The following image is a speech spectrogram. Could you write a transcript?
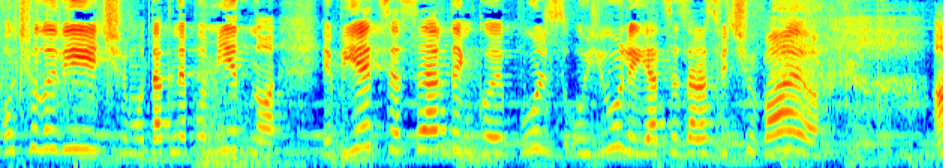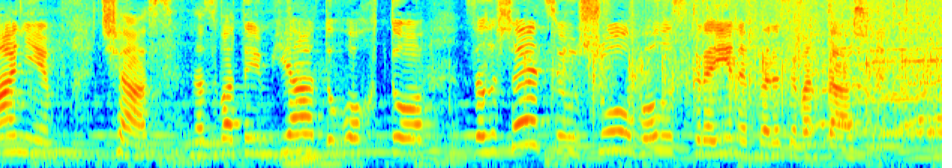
по-чоловічому, так непомітно. І б'ється серденько і пульс у Юлі. Я це зараз відчуваю. Ані, час назвати ім'я того, хто залишається у шоу Голос країни перезавантаження.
